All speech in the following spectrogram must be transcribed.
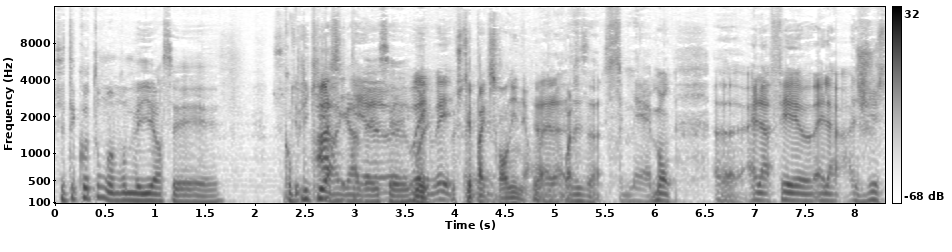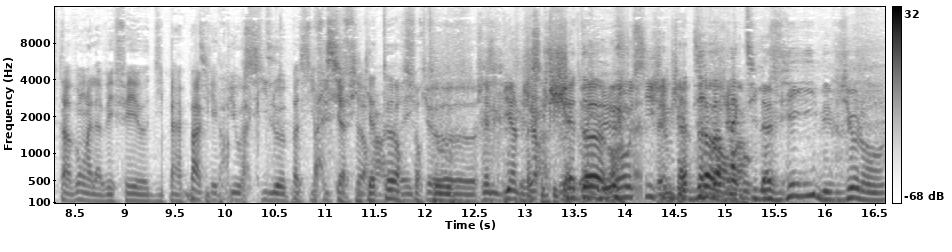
C'était coton un monde meilleur, c'est. compliqué Ah, à c'était, regarder. euh, c'est- ouais, ouais. C'était pas extraordinaire. Voilà, Voilà. c'est ça. C'est- Mais bon, euh, elle a fait, euh, elle a juste avant, elle avait fait euh, Deep Impact Deep et puis Impact. aussi le Pacificateur. Pacificateur, avec, surtout. euh, J'aime bien le pacificateur. chef-d'œuvre. Moi aussi, j'aime bien. Deep. Impact. il a vieilli, mais violent.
